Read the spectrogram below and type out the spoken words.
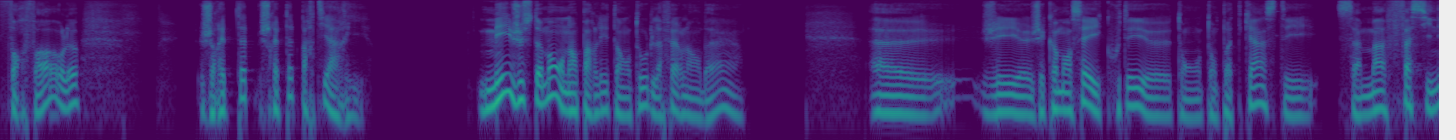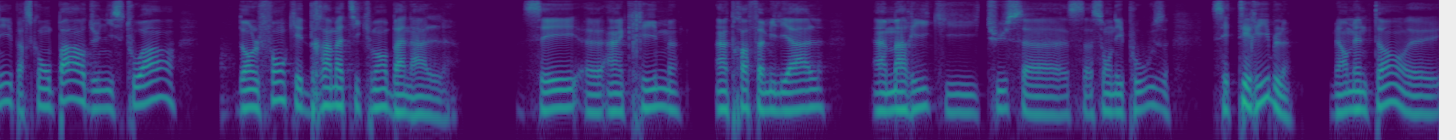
fort fort, là, j'aurais peut-être, je serais peut-être parti à rire. Mais justement, on en parlait tantôt de l'affaire Lambert. Euh, j'ai, commencé à écouter euh, ton, ton, podcast et ça m'a fasciné parce qu'on part d'une histoire, dans le fond, qui est dramatiquement banale. C'est euh, un crime intrafamilial, un mari qui tue sa, son épouse. C'est terrible, mais en même temps, euh,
